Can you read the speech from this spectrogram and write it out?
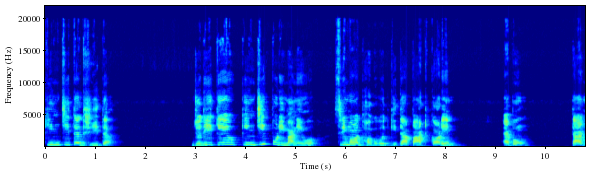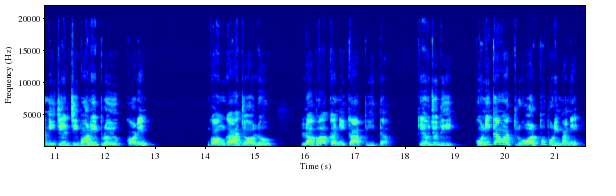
কিঞ্চিত ধৃত। যদি কেউ কিঞ্চিত পরিমাণেও শ্রীমদ্ ভগবদ্গীতা পাঠ করেন এবং তার নিজের জীবনে প্রয়োগ করেন। গঙ্গা জলও লব কণিকা পিত। কেউ যদি কণিকা মাত্র অল্প পরিমাণে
